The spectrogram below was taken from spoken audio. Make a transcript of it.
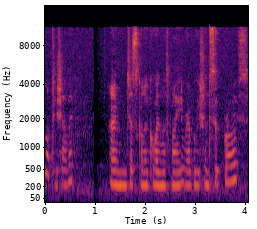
not too shabby. I'm just gonna go in with my Revolution Soap Brows.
